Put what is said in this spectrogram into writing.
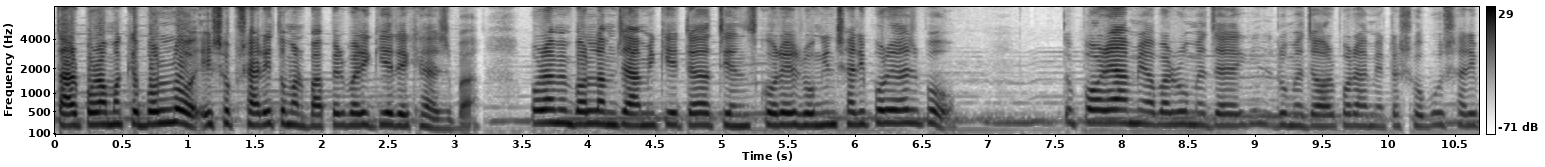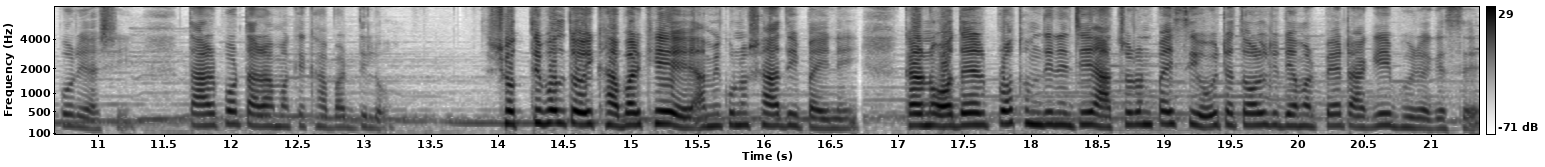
তারপর আমাকে বলল এইসব শাড়ি তোমার বাপের বাড়ি গিয়ে রেখে আসবা। পরে আমি বললাম যে, আমি কি এটা চেঞ্জ করে রঙিন শাড়ি পরে আসব? তো পরে আমি আবার রুমে যাই। রুমে যাওয়ার পরে আমি একটা সবুজ শাড়ি পরে আসি। তারপর তারা আমাকে খাবার দিল। সত্যি বলতে ওই খাবার খেয়ে আমি কোনো স্বাদই পাই নাই। কারণ ওদের প্রথম দিনে যে আচরণ পাইছি, ওইটা তো অলরেডি আমার পেট আগেই ভরে গেছে।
